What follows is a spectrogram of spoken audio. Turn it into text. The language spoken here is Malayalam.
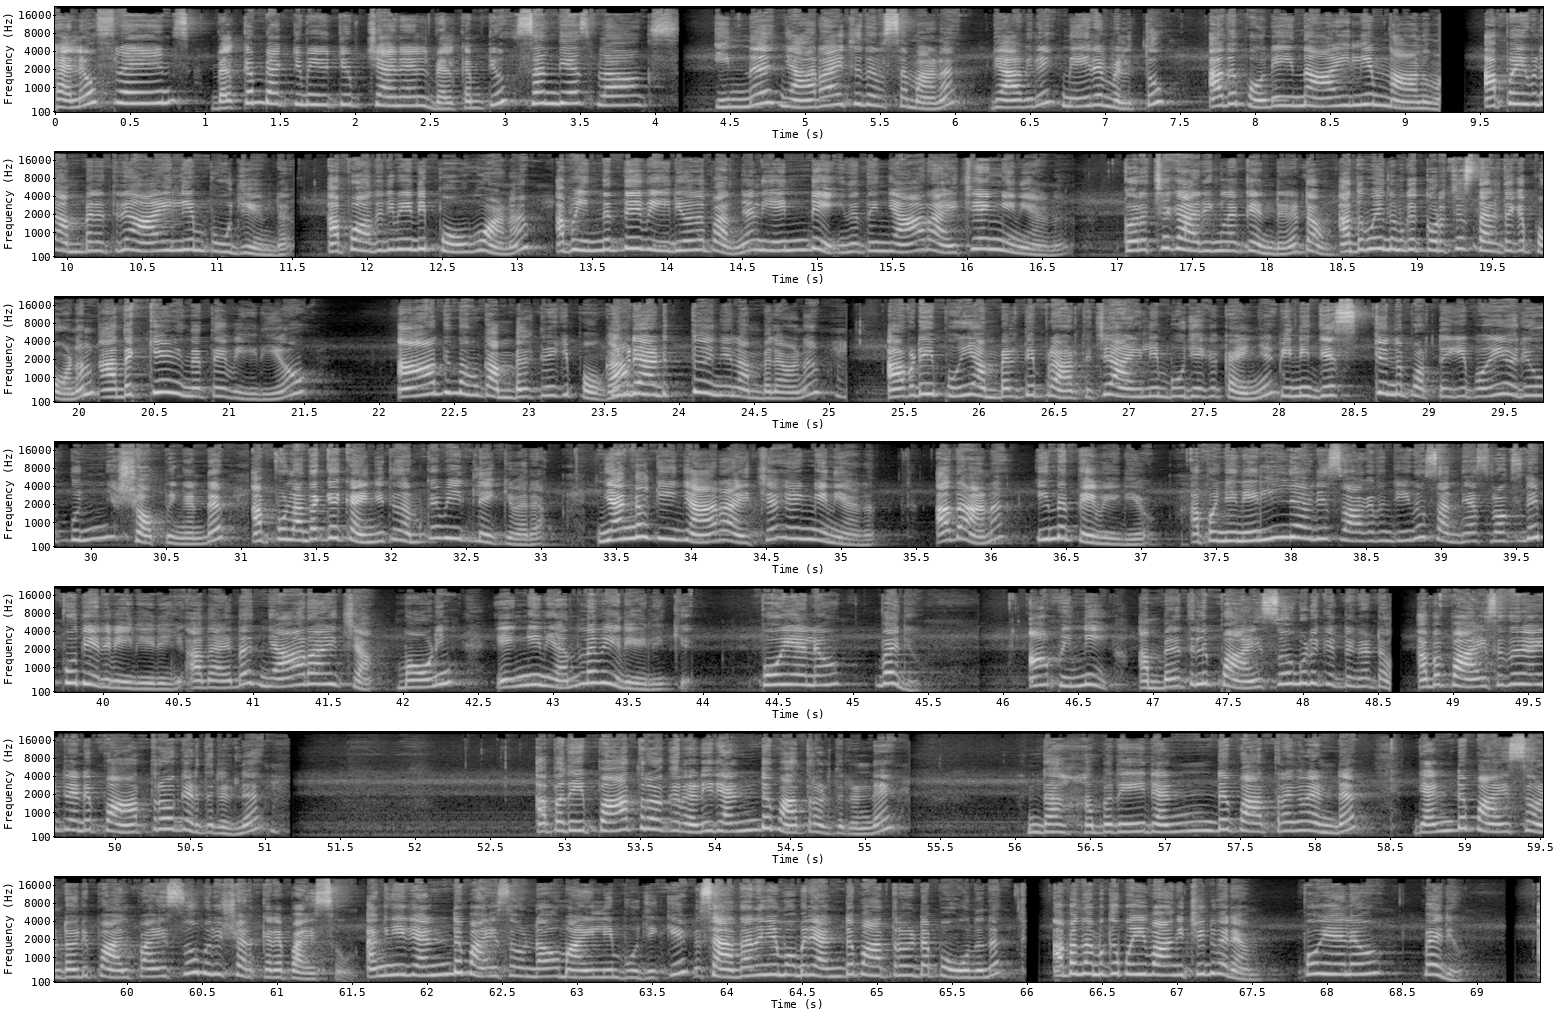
Hello friends welcome back to my YouTube channel welcome to Sandhya's vlogs ഇന്ന് ഞായറാഴ്ച ദിവസമാണ്. രാവിലെ നേരം വെളുത്തു. അതുപോലെ ഇന്ന് ആയില്യം നാളുമാണ്. അപ്പോൾ ഇവിടെ അമ്പലത്തിൽ ആയില്യം പൂജയുണ്ട്. അപ്പോൾ അതിനു വേണ്ടി പോകുവാണ് അപ്പോൾ ഇന്നത്തെ വീഡിയോ എന്ന് പറഞ്ഞാൽ എന്റെ ഇന്നത്തെ ഞായറാഴ്ച എങ്ങനെയാണ്? കുറച്ച് കാര്യങ്ങളൊക്കെ ഉണ്ട് കേട്ടോ. അതുപോലെ നമുക്ക് കുറച്ച് സ്ഥലത്തേക്ക് പോകണം അതൊക്കെയാണ് ഇന്നത്തെ വീഡിയോ ആദ്യം നമുക്ക് അമ്പലത്തിലേക്ക് പോകാം. ഇവിടെ അടുത്ത് കഴിഞ്ഞാൽ അമ്പലമാണ്. അവിടെ പോയി അമ്പലത്തിൽ പ്രാർത്ഥിച്ച് ആയില്യം പൂജയൊക്കെ കഴിഞ്ഞ് പിന്നെ ജസ്റ്റ് ഒന്ന് പുറത്തേക്ക് പോയി ഒരു കുഞ്ഞ് ഷോപ്പിംഗ് ഉണ്ട്. അപ്പോൾ അതൊക്കെ കഴിഞ്ഞിട്ട് നമുക്ക് വീട്ടിലേക്ക് വരാം. ഞങ്ങൾക്ക് ഈ ഞായറാഴ്ച എങ്ങനെയാണ്? അതാണ് ഇന്നത്തെ വീഡിയോ. അപ്പോൾ ഞാൻ എല്ലാവരെയും സ്വാഗതം ചെയ്യുന്നു സന്ധ്യാസ് സ്ലോക്സിന്റെ പുതിയൊരു വീഡിയോയിലേക്ക്. അതായത് ഞായറാഴ്ച മോർണിംഗ് എങ്ങനെയാണെന്നുള്ള വീഡിയോയിലേക്ക്. പോയാലോ? വരൂ. ആ പിന്നെ അമ്പലത്തിൽ പായസവും കൂടി കിട്ടും കേട്ടോ. അപ്പോൾ പായസത്തിനായിട്ട് എന്റെ പാത്രമൊക്കെ എടുത്തിട്ടുണ്ട്. അപ്പോൾ ഈ പാത്രമൊക്കെ റെഡി രണ്ട് പാത്രം എടുത്തിട്ടുണ്ട്. എന്താ? അപ്പോൾ ഈ രണ്ട് പാത്രങ്ങളുണ്ട്. രണ്ട് പായസം ഉണ്ട്. ഒരു പാൽ പായസവും ഒരു ശർക്കര പായസവും. അങ്ങനെ രണ്ട് പായസം ഉണ്ടാവും മാലിന്യം പൂജയ്ക്ക്. സാധാരണ ഞാൻ പോകുമ്പോൾ രണ്ട് പാത്രം ഇട്ടാണ് പോകുന്നത്. അപ്പം നമുക്ക് പോയി വാങ്ങിച്ചുകൊണ്ട് വരാം. പോയാലോ? വരൂ.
